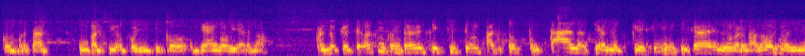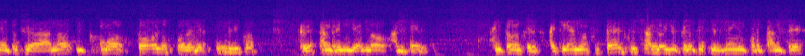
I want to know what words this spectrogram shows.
comportar un partido político ya en gobierno, pues lo que te vas a encontrar es que existe un pacto total hacia lo que significa el gobernador, movimiento ciudadano y cómo todos los poderes públicos se le están rindiendo ante él. Entonces, a quienes nos están escuchando, yo creo que es muy importante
